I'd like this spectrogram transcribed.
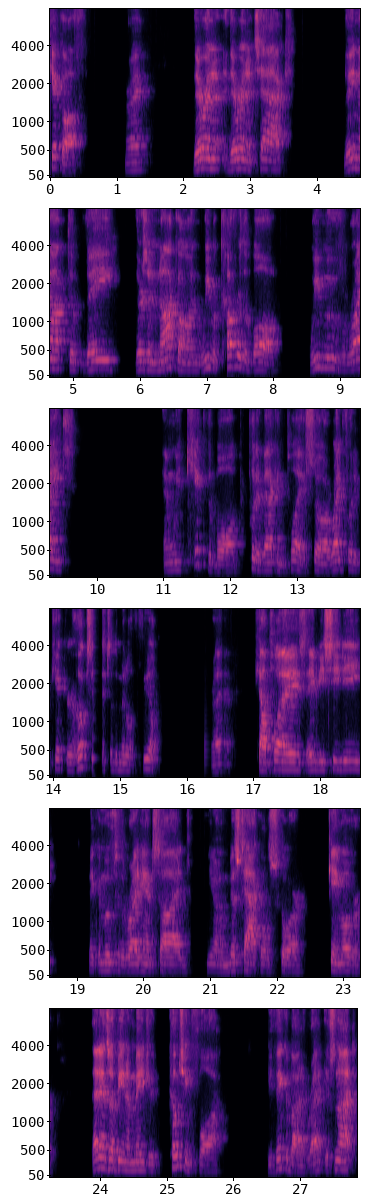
kickoff, right? They're in they're in attack. They knock the they there's a knock on. We recover the ball. We move right and we kick the ball, put it back in play. So a right-footed kicker hooks it to the middle of the field. Right? Cal plays A B C D, make a move to the right-hand side, you know, miss tackle, score, game over. That ends up being a major coaching flaw If you think about it, right? It's not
